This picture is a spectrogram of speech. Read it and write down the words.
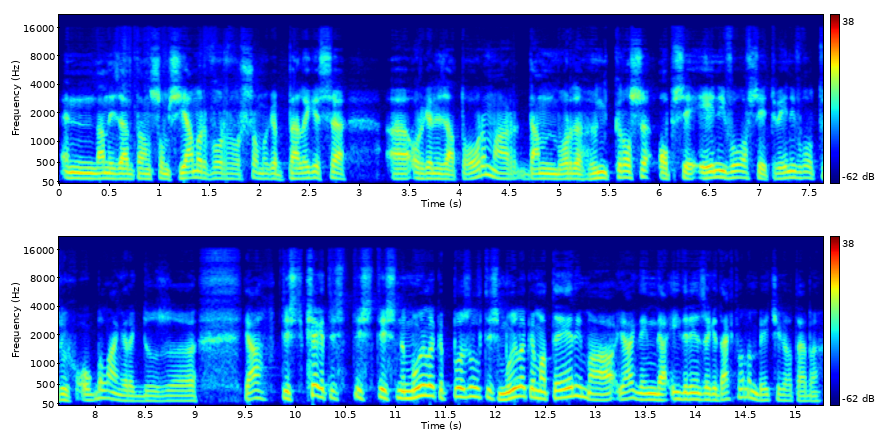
En dan is dat dan soms jammer voor, voor sommige Belgische uh, organisatoren, maar dan worden hun crossen op C1-niveau of C2-niveau terug ook belangrijk. Dus uh, ja, het is, ik zeg het, is, het, is, het is een moeilijke puzzel, het is moeilijke materie, maar ja, ik denk dat iedereen zijn gedacht wel een beetje gaat hebben.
